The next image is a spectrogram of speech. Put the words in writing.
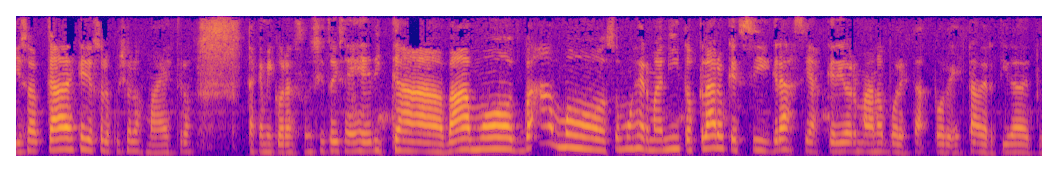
Y eso cada vez que yo se lo escucho a los maestros, hasta que mi corazoncito dice, Erika, vamos, vamos, somos hermanitos. Claro que sí, gracias querido hermano por esta, por esta vertida de tu,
